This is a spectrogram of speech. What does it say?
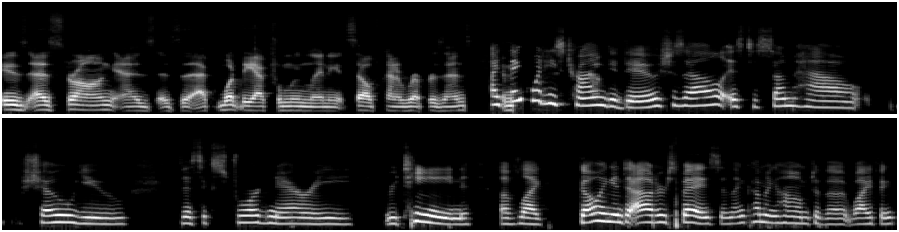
is as strong as as the what the actual moon landing itself kind of represents. I And- think what he's trying to do, Chazelle, is to somehow show you this extraordinary routine of like going into outer space and then coming home to the wife and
